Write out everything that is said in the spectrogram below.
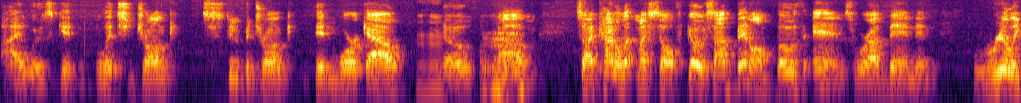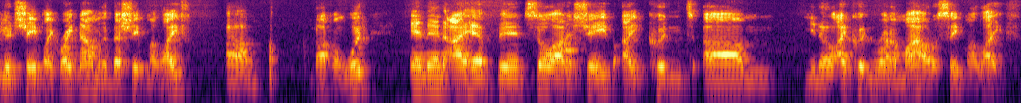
I was getting blitz drunk, stupid drunk, didn't work out, you Mhm. know. Um, so I kind of let myself go. So I've been on both ends where I've been in really good shape. Like right now, I'm in the best shape of my life. Um, knock on wood. And then I have been so out of shape, I couldn't, um, you know, I couldn't run a mile to save my life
